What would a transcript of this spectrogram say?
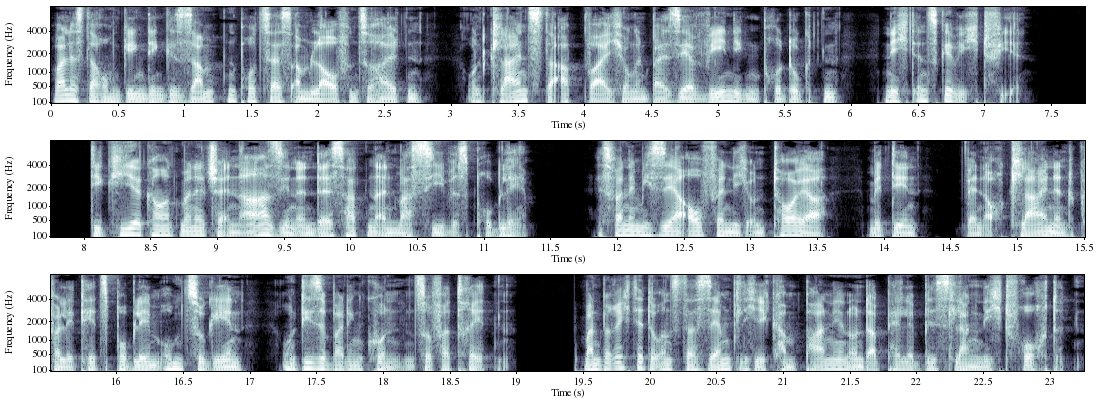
weil es darum ging, den gesamten Prozess am Laufen zu halten und kleinste Abweichungen bei sehr wenigen Produkten nicht ins Gewicht fielen. Die Key Account Manager in Asien indes hatten ein massives Problem. Es war nämlich sehr aufwendig und teuer, mit den, wenn auch kleinen Qualitätsproblemen umzugehen und diese bei den Kunden zu vertreten. Man berichtete uns, dass sämtliche Kampagnen und Appelle bislang nicht fruchteten.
